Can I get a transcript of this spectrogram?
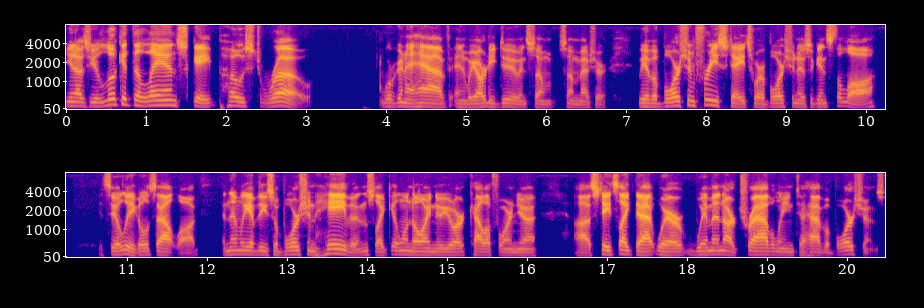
you know, as you look at the landscape post Roe, we're going to have, and we already do in some some measure, we have abortion-free states where abortion is against the law, it's illegal, it's outlawed, and then we have these abortion havens like Illinois, New York, California, uh, states like that where women are traveling to have abortions.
